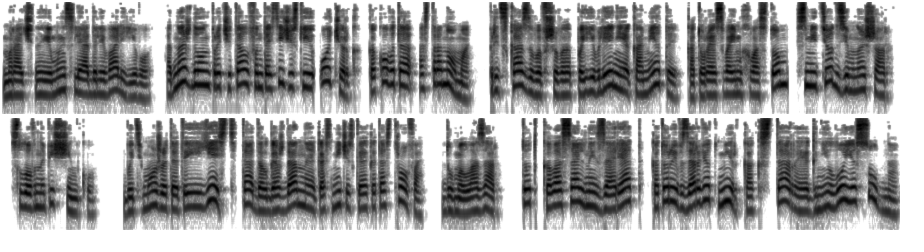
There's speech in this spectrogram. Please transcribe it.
Мрачные мысли одолевали его. Однажды он прочитал фантастический очерк какого-то астронома, предсказывавшего появление кометы, которая своим хвостом сметет земной шар, словно песчинку. Быть может, это и есть та долгожданная космическая катастрофа, думал Лазар. тот колоссальный заряд, который взорвет мир, как старое гнилое судно.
